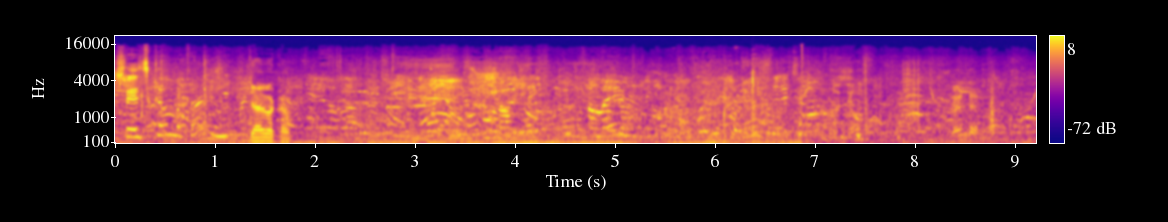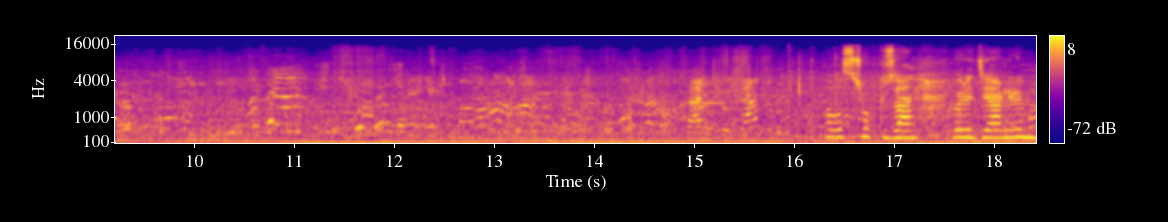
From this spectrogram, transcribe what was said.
Şuraya çıkalım bakalım mı? Gel bakalım. Havası çok güzel. Böyle ciğerlerim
